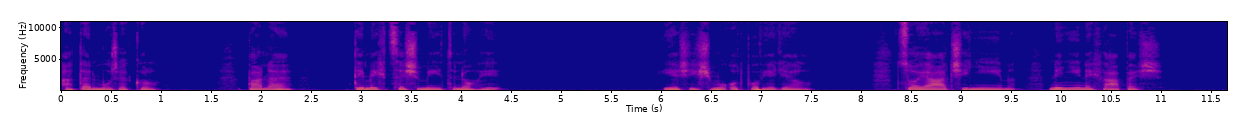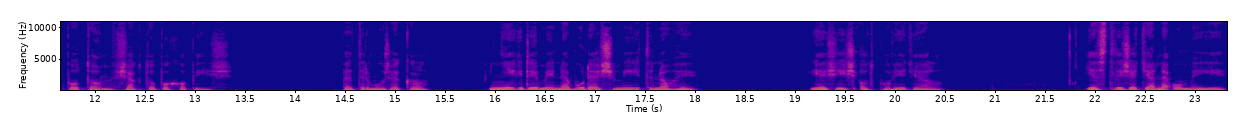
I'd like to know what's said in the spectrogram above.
a ten mu řekl, pane, ty mi chceš mít nohy? Ježíš mu odpověděl, co já činím, nyní nechápeš, potom však to pochopíš. Petr mu řekl, nikdy mi nebudeš mít nohy. Ježíš odpověděl, jestliže tě neumíjí,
